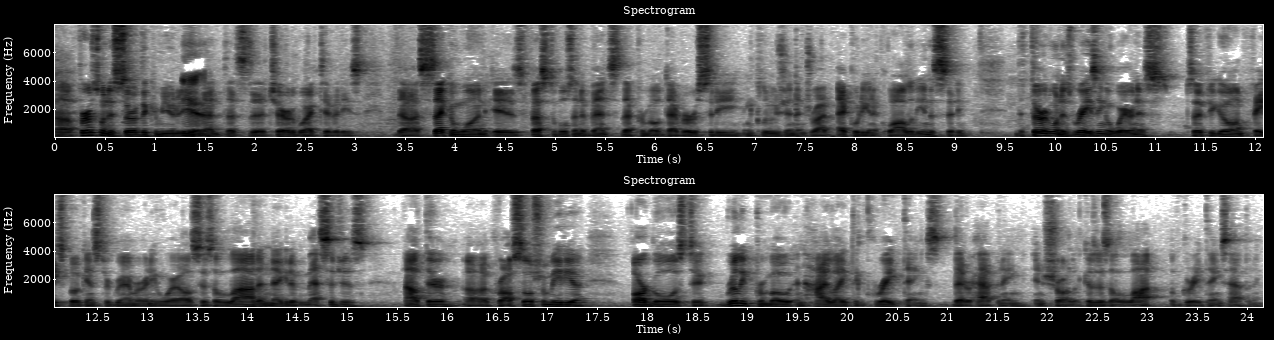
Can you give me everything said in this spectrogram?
Uh, first one is serve the community, and Yeah. that, that's the charitable activities. The second one is festivals and events that promote diversity, inclusion, and drive equity and equality in the city. The third one is raising awareness. So if you go on Facebook, Instagram, or anywhere else, there's a lot of negative messages out there uh, across social media. Our goal is to really promote and highlight the great things that are happening in Charlotte because there's a lot of great things happening.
